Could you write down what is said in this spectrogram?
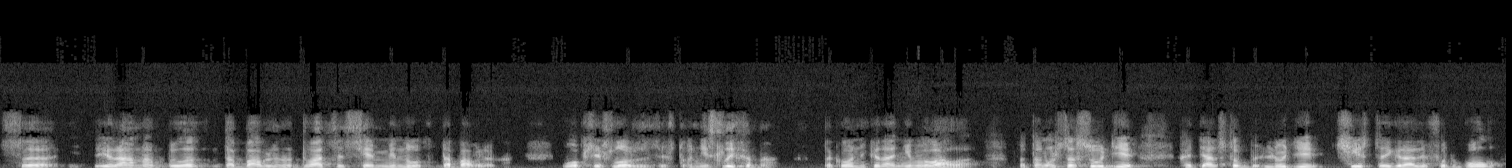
с Ираном, было добавлено 27 минут добавлено в общей сложности, что неслыханно. Такого никогда не бывало. Потому что судьи хотят, чтобы люди чисто играли в футбол,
